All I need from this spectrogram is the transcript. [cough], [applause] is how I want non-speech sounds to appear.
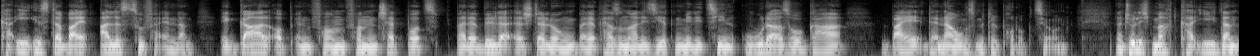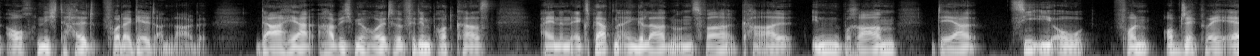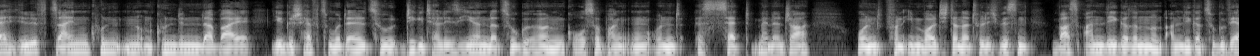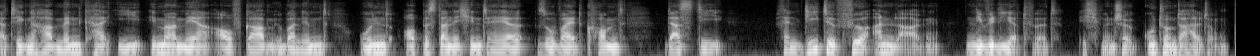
KI ist dabei, alles zu verändern. Egal ob in Form von Chatbots, bei der Bildererstellung, bei der personalisierten Medizin oder sogar bei der Nahrungsmittelproduktion. Natürlich macht KI dann auch nicht Halt vor der Geldanlage. Daher habe ich mir heute für den Podcast einen Experten eingeladen, und zwar Karl Inbram, der CEO von Objectway. Er hilft seinen Kunden und Kundinnen dabei, ihr Geschäftsmodell zu digitalisieren. Dazu gehören große Banken und Asset Manager. Und von ihm wollte ich dann natürlich wissen, was Anlegerinnen und Anleger zu gewärtigen haben, wenn KI immer mehr Aufgaben übernimmt und ob es dann nicht hinterher so weit kommt, dass die Rendite für Anlagen nivelliert wird. Ich wünsche gute Unterhaltung.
